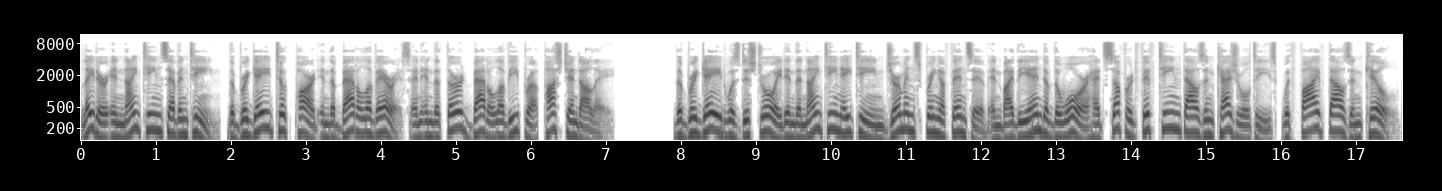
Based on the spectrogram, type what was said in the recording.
Later in 1917, the brigade took part in the Battle of Arras and in the Third Battle of Ypres. The brigade was destroyed in the 1918 German Spring Offensive and by the end of the war had suffered 15,000 casualties, with 5,000 killed.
